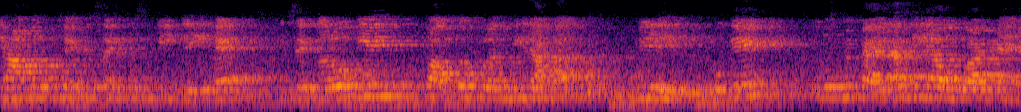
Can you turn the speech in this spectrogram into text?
यहाँ पर कुछ एक्सरसाइजेस की गई है। इसे करोगे तो आपको तुरंत ही राहत मिलेगी, ओके? तो उसमें पहला दिया हुआ है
